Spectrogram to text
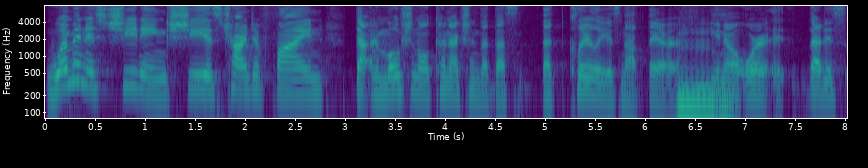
woman is cheating she is trying to find that emotional connection that that's that clearly is not there mm-hmm. you know or it, that is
